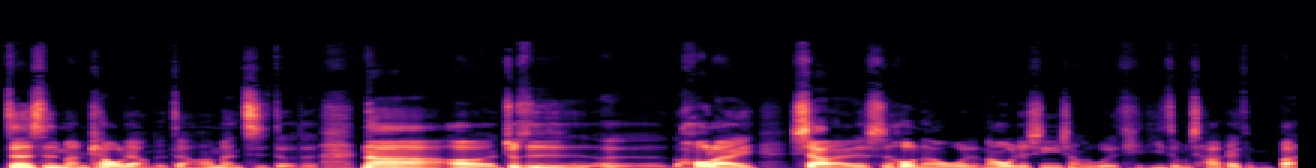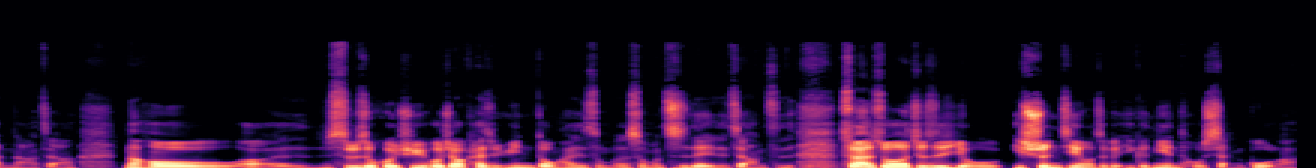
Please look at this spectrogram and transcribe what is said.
真的是蛮漂亮的，这样还蛮值得的。那呃，就是呃，后来下来的时候呢，我然后我就心里想说，我的体力这么差，该怎么办呢？这样，然后呃，是不是回去以后就要开始运动，还是什么什么之类的这样子？虽然说就是有一瞬间有这个一个念头闪过了，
